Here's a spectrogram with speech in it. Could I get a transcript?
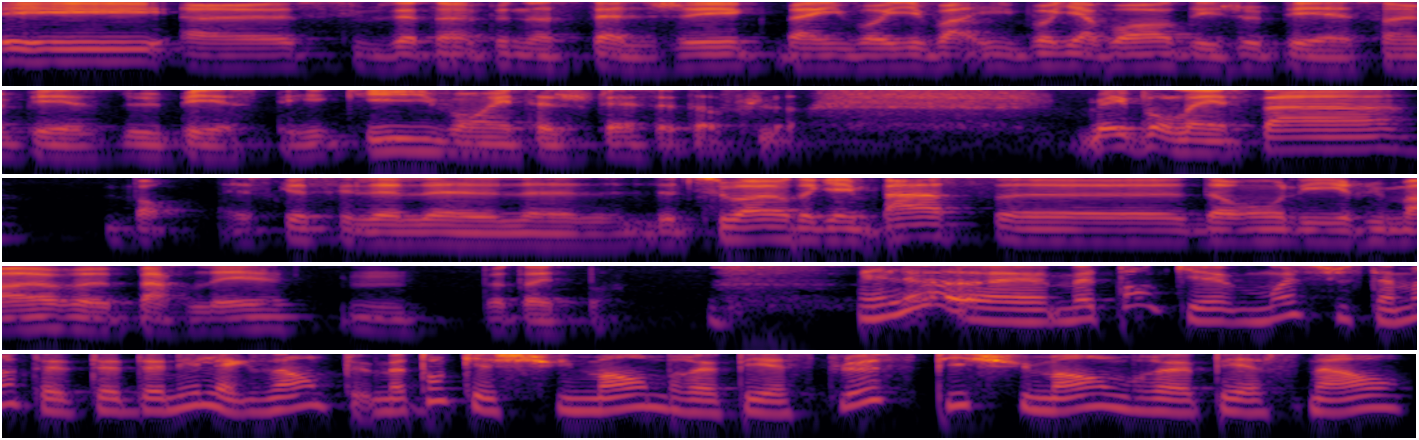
Et euh, si vous êtes un peu nostalgique, ben, il, va y avoir, il va y avoir des jeux PS1, PS2, PSP qui vont être ajoutés à cette offre-là. Mais pour l'instant, bon, est-ce que c'est le, tueur de Game Pass euh, dont les rumeurs euh, parlaient? Hmm, peut-être pas. Mais là, mettons que moi, justement, tu as donné l'exemple. Mettons que je suis membre PS Plus, puis je suis membre PS Now.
